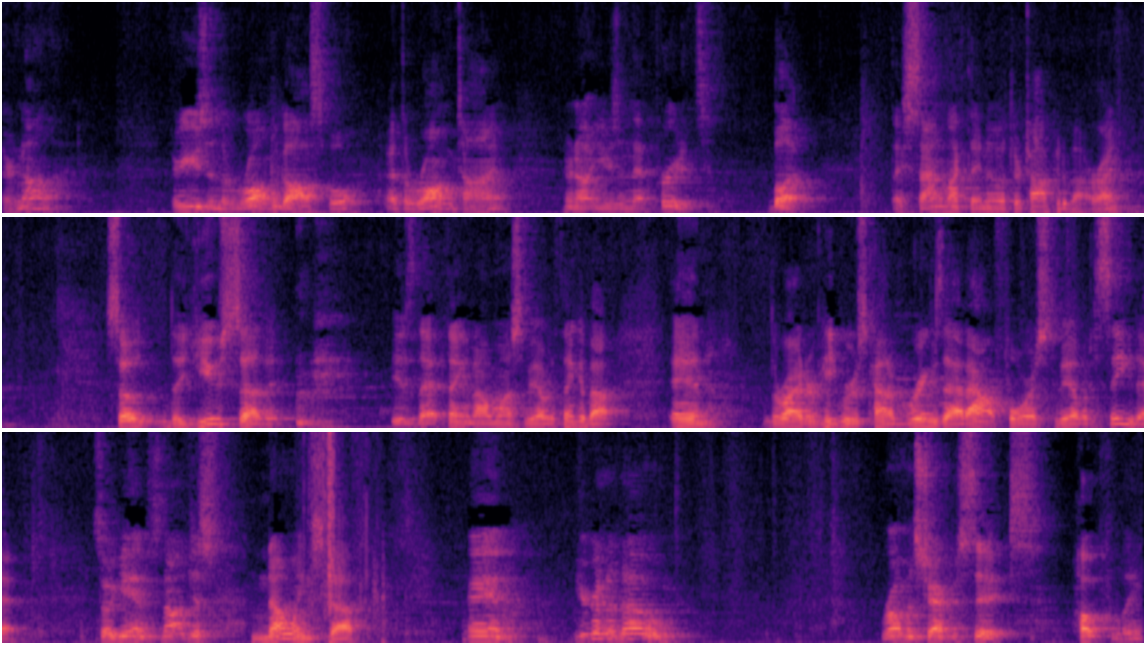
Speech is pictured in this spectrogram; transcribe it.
They're not. They're using the wrong gospel at the wrong time. They're not using that prudence. But they sound like they know what they're talking about, right? So the use of it is that thing that I want us to be able to think about. And the writer of Hebrews kind of brings that out for us to be able to see that. So again, it's not just knowing stuff. And you're going to know Romans chapter 6, hopefully,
